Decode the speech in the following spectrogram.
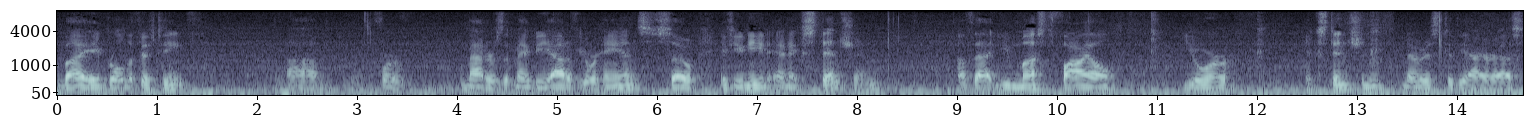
by April the 15th um, for matters that may be out of your hands. So if you need an extension of that, you must file your extension notice to the IRS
